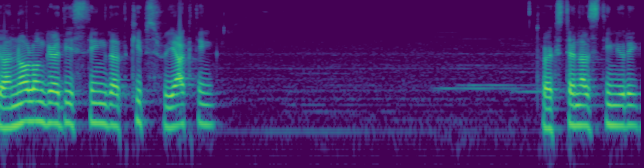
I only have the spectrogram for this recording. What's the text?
You are no longer this thing that keeps reacting to external stimuli.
